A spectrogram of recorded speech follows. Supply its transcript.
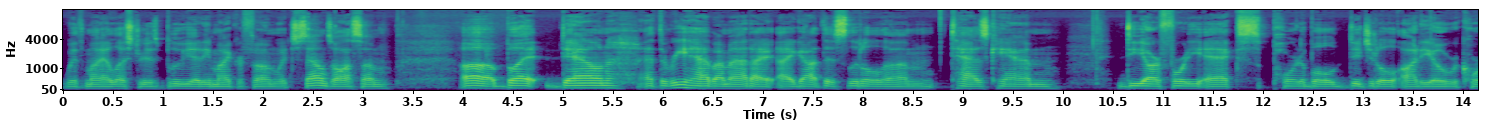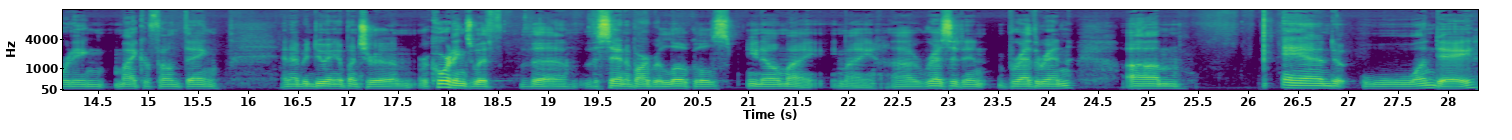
with my illustrious Blue Yeti microphone, which sounds awesome. Uh, but down at the rehab I'm at, I, I got this little um, Tascam DR40X portable digital audio recording microphone thing, and I've been doing a bunch of um, recordings with the the Santa Barbara locals. You know, my my uh, resident brethren. Um, and one day,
